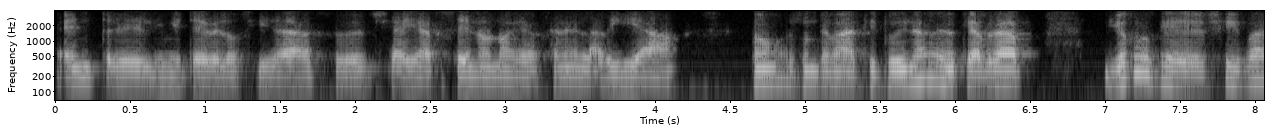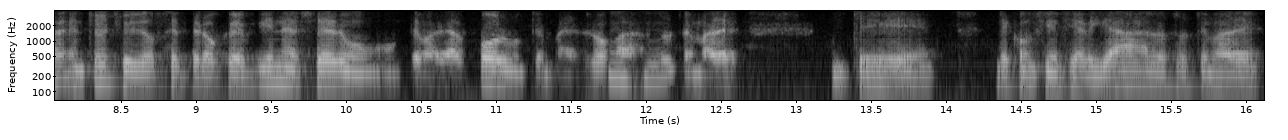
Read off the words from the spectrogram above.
entre el límite de velocidad, eh, si hay arcén o no hay arcén en la vía. No, es un tema actitudinal en el que habrá, yo creo que sí, va entre 8 y 12, pero que viene a ser un, tema de alcohol, un tema de drogas, un tema de, de, de conciencia vial, otro tema de,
